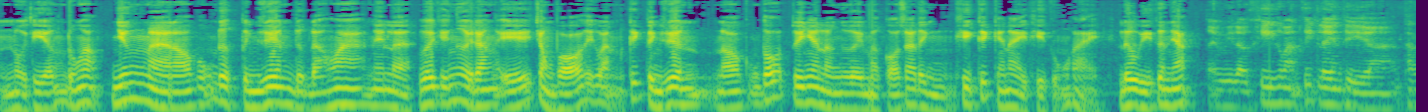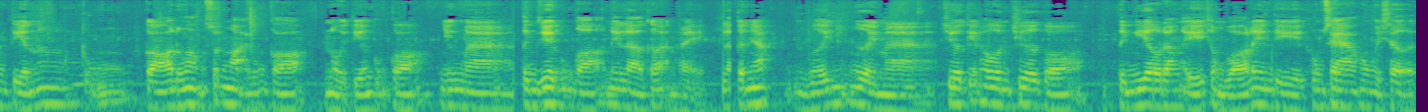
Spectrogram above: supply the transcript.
nổi tiếng đúng không? Nhưng mà nó cũng được tình duyên được đào hoa nên là với cái người đang ế chồng vó thì các bạn kích tình duyên nó cũng tốt. Tuy nhiên là người mà có gia đình khi kích cái này thì cũng phải lưu ý cân nhắc. Tại vì là khi các bạn kích lên thì à, thăng tiến cũng có đúng không? Xuất ngoại cũng có nổi tiếng cũng có nhưng mà tình duyên cũng có nên là các bạn phải cân nhắc. Với những người mà chưa kết hôn chưa có tình yêu đang ế chồng vó lên thì không sao không phải sợ.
